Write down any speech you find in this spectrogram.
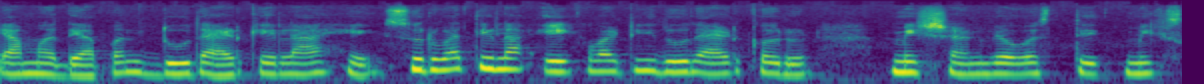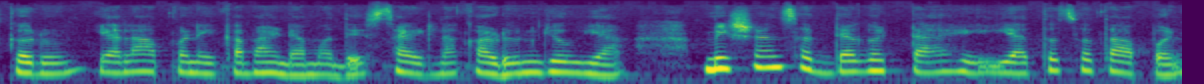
यामध्ये आपण दूध ॲड केलं आहे. सुरुवातीला एक वाटी दूध ॲड करून मिश्रण व्यवस्थित मिक्स करून याला आपण एका भांड्यामध्ये साईडला काढून घेऊया. मिश्रण सध्या घट्ट आहे. यातच आता आपण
